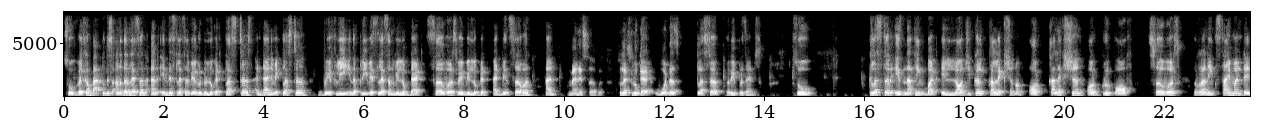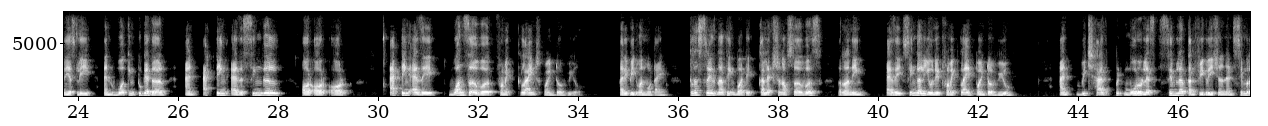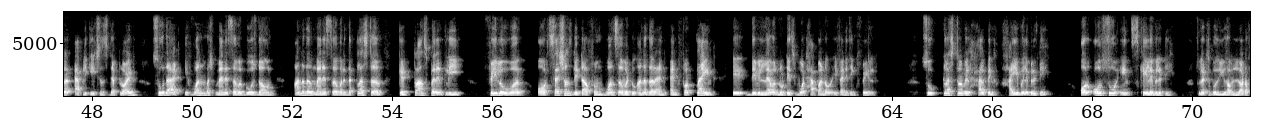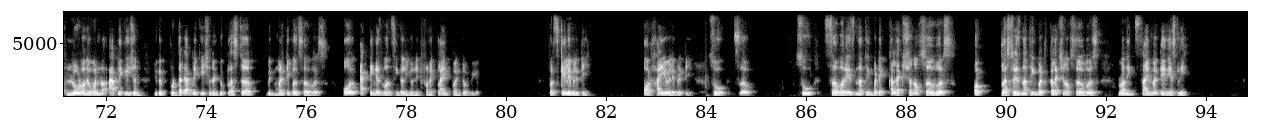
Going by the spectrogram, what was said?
So welcome back to this another lesson and in this lesson we are going to look at clusters and dynamic cluster. Briefly in the previous lesson we looked at servers where we looked at admin server and managed server. So let's look at what does cluster represents. So cluster is nothing but a logical collection or, or collection or group of servers running simultaneously and working together and acting as a single or or or acting as a one server from a client's point of view. I repeat one more time. Cluster is nothing but a collection of servers running as a single unit from a client point of view and which has more or less similar configuration and similar applications deployed so that if one managed server goes down, another managed server in the cluster can transparently fail over or sessions data from one server to another and and for client eh, they will never notice what happened or if anything failed. So cluster will help in high availability or also in scalability. So let's suppose you have a lot of load on a one application you can put that application into cluster with multiple servers all acting as one single unit from a client point of view for scalability or high availability. So so so server is nothing but a collection of servers or cluster is nothing but collection of servers running simultaneously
